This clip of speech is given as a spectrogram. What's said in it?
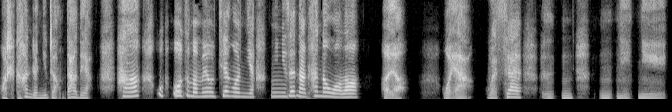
我是看着你长大的呀。啊，我我怎么没有见过你？你你在哪看到我了？哎呀，我呀，我在嗯嗯嗯，你你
